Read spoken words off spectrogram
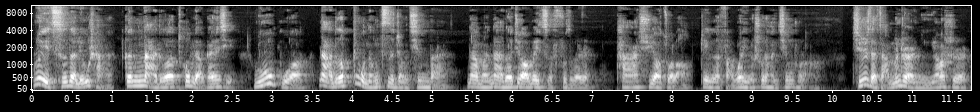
瑞茨的流产跟纳德脱不了干系，如果纳德不能自证清白，那么纳德就要为此负责任，他需要坐牢。这个法官已经说得很清楚了啊。其实，在咱们这儿，你要是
